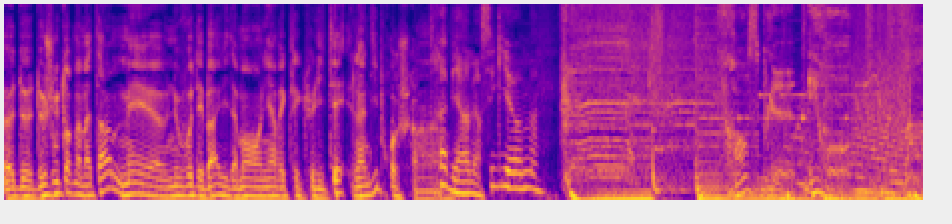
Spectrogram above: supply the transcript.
euh, de, de joue demain matin, mais euh, nouveau débat évidemment en lien avec l'actualité lundi prochain. Très bien, merci Guillaume. France Bleu Héros.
